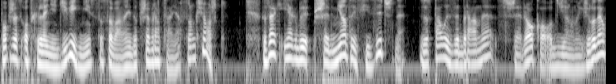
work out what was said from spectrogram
poprzez odchylenie dźwigni stosowanej do przewracania stron książki. To tak jakby przedmioty fizyczne zostały zebrane z szeroko oddzielonych źródeł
